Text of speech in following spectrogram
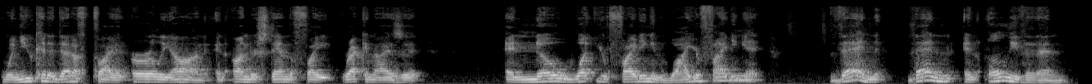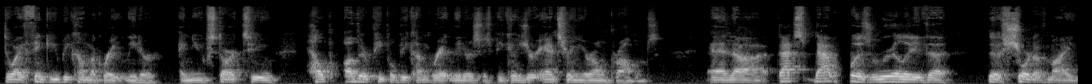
when you can identify it early on and understand the fight, recognize it, and know what you're fighting and why you're fighting it, then then and only then do I think you become a great leader and you start to help other people become great leaders just because you're answering your own problems. And uh, that's that was really the the short of my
